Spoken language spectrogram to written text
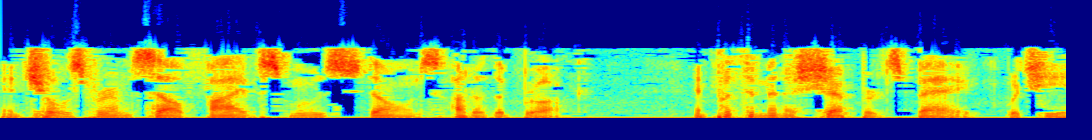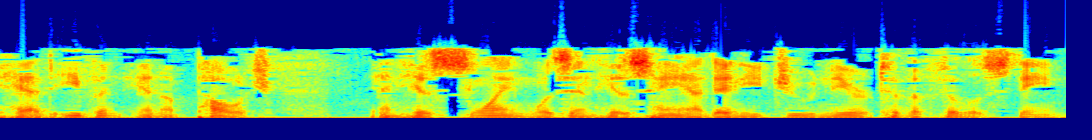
and chose for himself five smooth stones out of the brook, and put them in a shepherd's bag, which he had even in a pouch, and his sling was in his hand, and he drew near to the Philistine.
